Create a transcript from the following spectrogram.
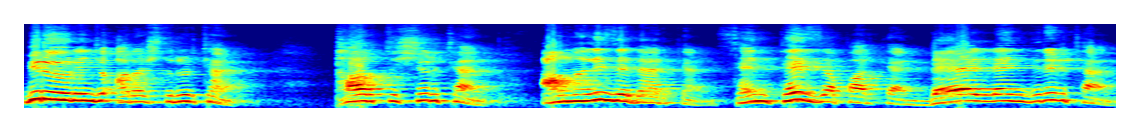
bir öğrenci araştırırken, tartışırken, analiz ederken, sentez yaparken, değerlendirirken,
